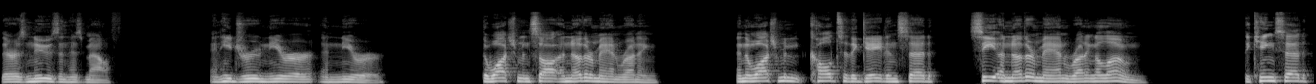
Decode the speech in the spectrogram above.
there is news in his mouth. And he drew nearer and nearer. The watchman saw another man running and the watchman called to the gate and said, See another man running alone. The king said,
